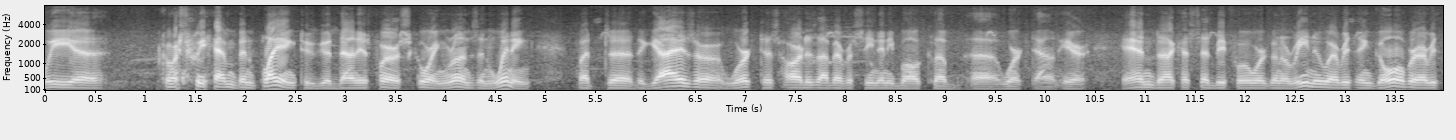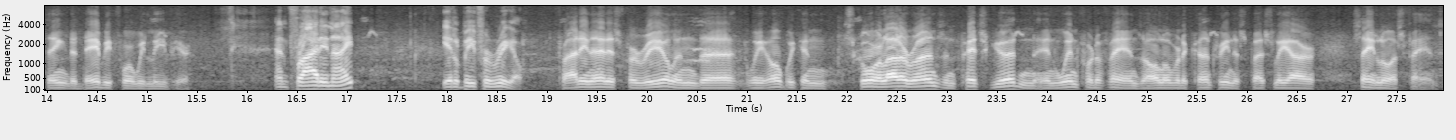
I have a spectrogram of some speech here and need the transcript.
we of course, we haven't been playing too good down here as far as scoring runs and winning, but uh, the guys are worked as hard as I've ever seen any ball club uh, work down here. And like I said before, we're going to renew everything, go over everything the day before we leave here. And Friday night, it'll be for real. Friday night is for real, and uh, we hope we can score a lot of runs and pitch good and, and win for the fans all over the country, and especially our St. Louis fans.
